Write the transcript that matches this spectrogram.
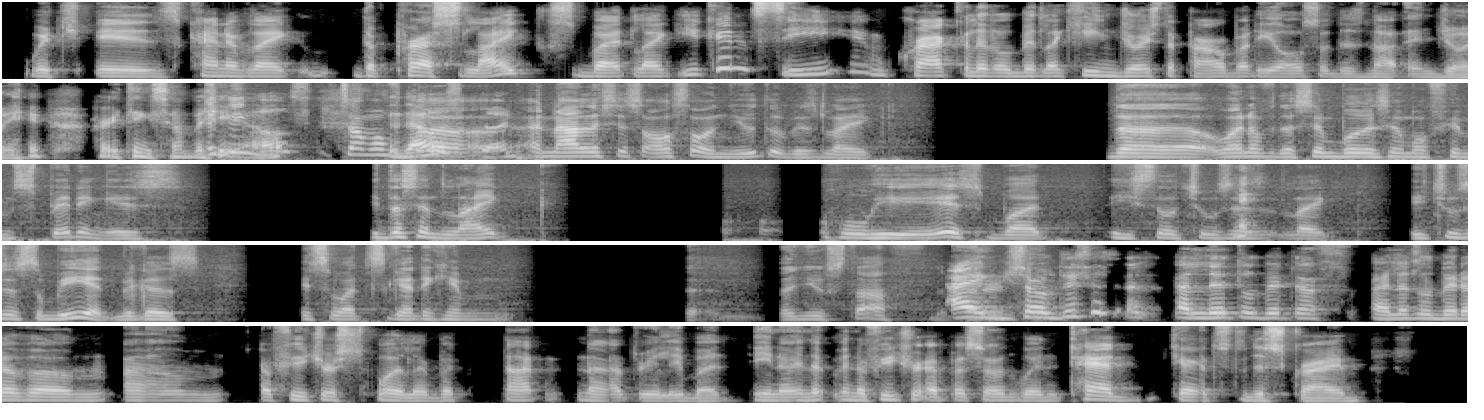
which is kind of like the press likes, but like you can see him crack a little bit. Like he enjoys the power, but he also does not enjoy hurting somebody else. Some of so the analysis also on YouTube is like the one of the symbolism of him spitting is he doesn't like who he is, but he still chooses like he chooses to be it because it's what's getting him the new stuff. the I so stuff. this is a, a little bit of a little bit of um um a future spoiler, but not not really. But you know, in the in a future episode when Ted gets to describe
